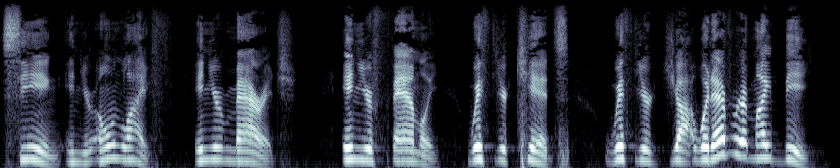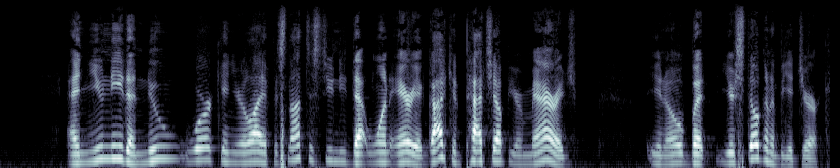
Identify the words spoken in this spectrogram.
seeing in your own life, in your marriage, in your family, with your kids, with your job, whatever it might be, and you need a new work in your life, it's not just you need that one area. God can patch up your marriage, you know, but you're still going to be a jerk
